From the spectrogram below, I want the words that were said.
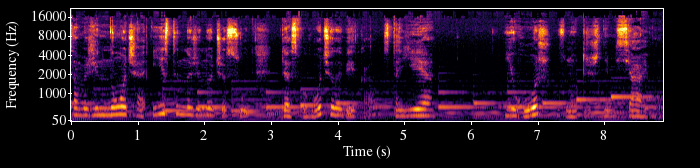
саме жіноча, істинно жіноча суть для свого чоловіка стає його ж внутрішнім сяйвом.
